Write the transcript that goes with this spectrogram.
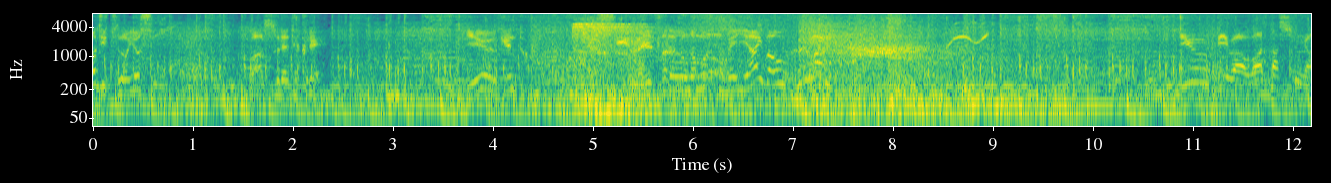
果実のよしに忘れてくれ。劉玄徳。帝を守るため刃を振る舞う。劉備は私が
